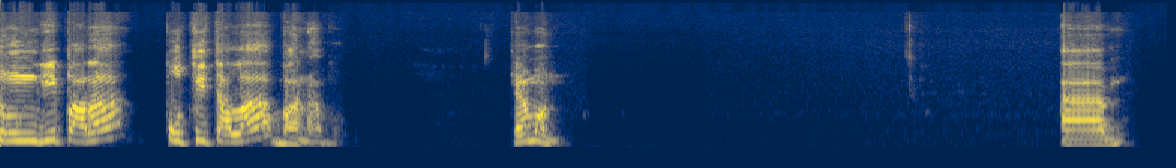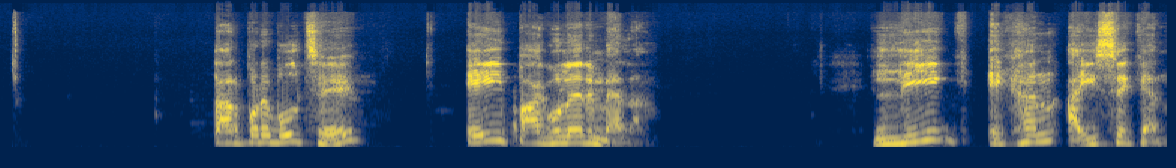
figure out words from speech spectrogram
টঙ্গিপাড়া, পতিতালা বানাবো। কেমন? তারপরে বলছে, এই পাগলের মেলা। লিগ এখান আইসে কেন?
